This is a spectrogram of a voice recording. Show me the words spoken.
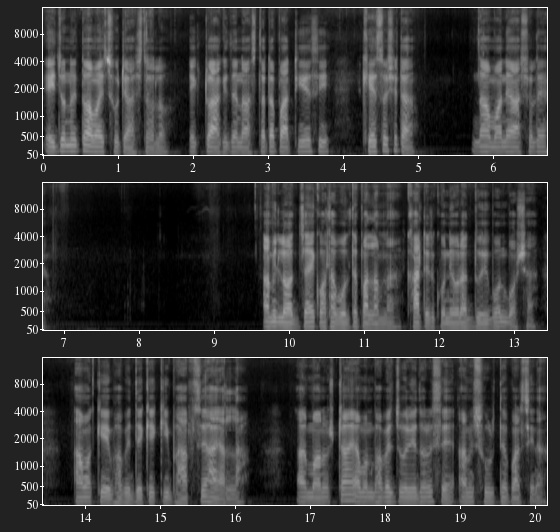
এই জন্যই তো আমায় ছুটে আসতে হলো। একটু আগে যে নাস্তাটা পাঠিয়েছি, খেয়েছো সেটা? না মানে আসলে আমি লজ্জায় কথা বলতে পারলাম না। খাটের কোণে ওরা দুই বোন বসা। আমাকে এভাবে দেখে কি ভাবছে? হায় আল্লাহ। আর মানুষটা এমনভাবে জড়িয়ে ধরেছে, আমি ছুটতে পারছি না।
